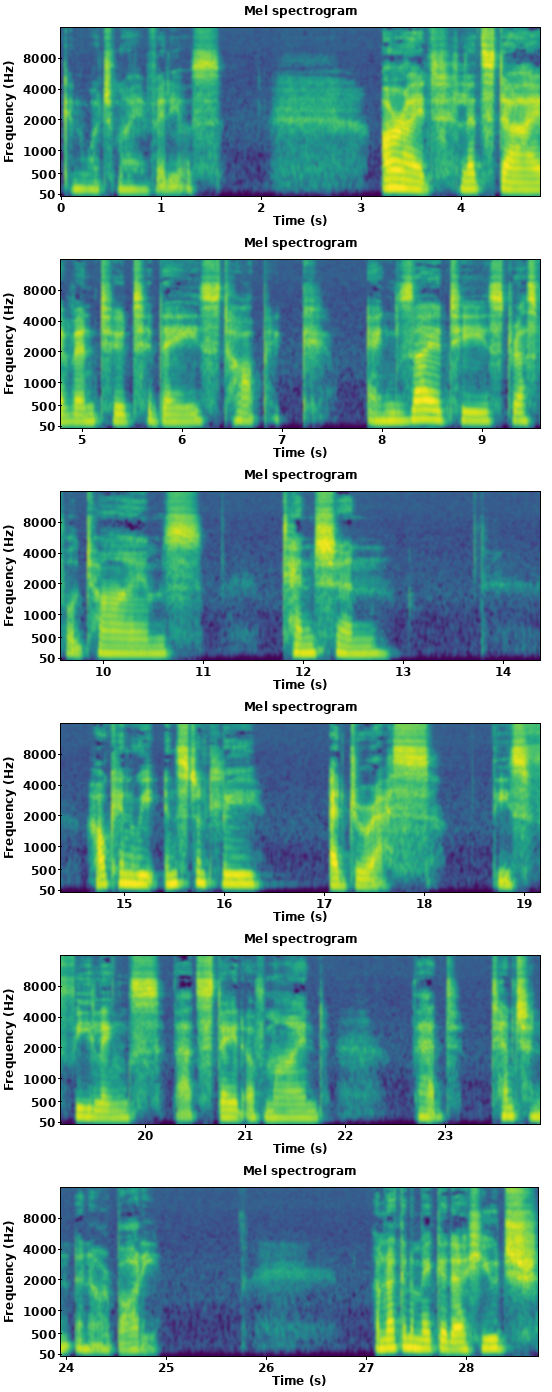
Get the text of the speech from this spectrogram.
can watch my videos. All right, let's dive into today's topic anxiety, stressful times, tension. How can we instantly address these feelings, that state of mind, that tension in our body? I'm not going to make it a huge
